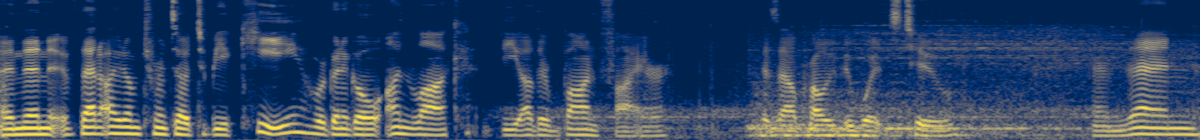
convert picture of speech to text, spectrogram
And then if that item turns out to be a key, we're gonna go unlock the other bonfire. Because that'll probably be what it's too. And then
